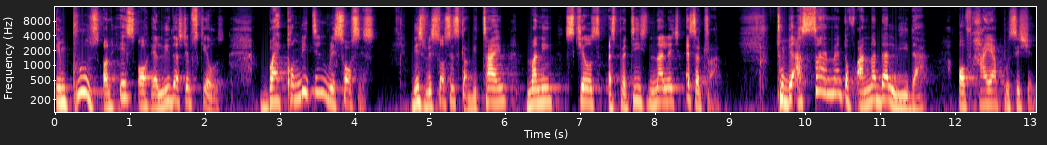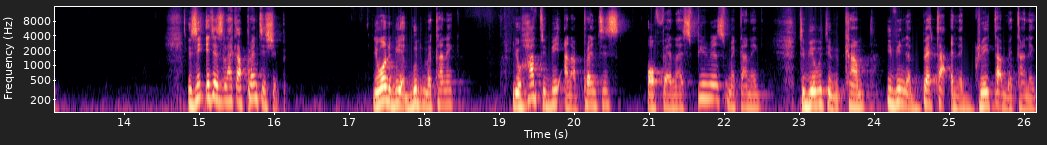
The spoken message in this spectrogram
improves on his or her leadership skills by committing resources. These resources can be time, money, skills, expertise, knowledge, etc to the assignment of another leader of higher position. You see, it is like apprenticeship. You want to be a good mechanic, you have to be an apprentice of an experienced mechanic to be able to become even a better and a greater mechanic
